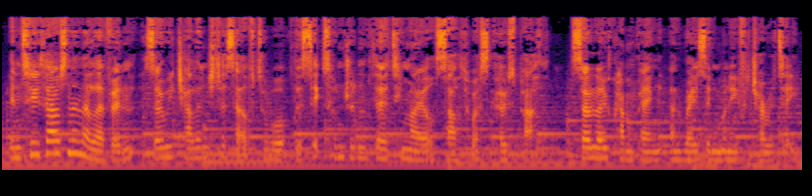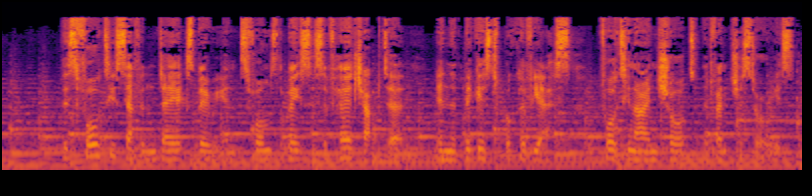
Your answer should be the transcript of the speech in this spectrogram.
In 2011, Zoe challenged herself to walk the 630 mile Southwest Coast Path, solo camping and raising money for charity. This 47 day experience forms the basis of her chapter in the biggest book of Yes 49 Short Adventure Stories.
